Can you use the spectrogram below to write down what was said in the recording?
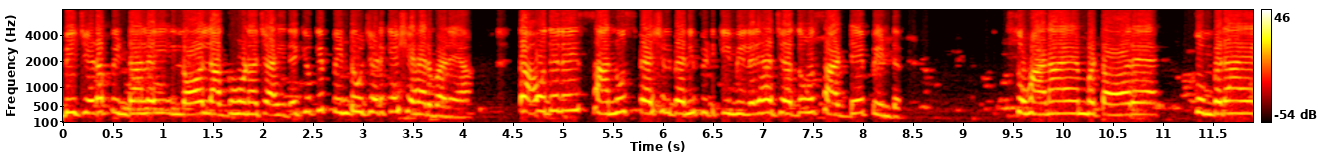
ਵੀ ਜਿਹੜਾ ਪਿੰਡਾਂ ਲਈ ਲਾਅ ਲੱਗ ਹੋਣਾ ਚਾਹੀਦਾ ਹੈ, ਕਿਉਂਕਿ ਪਿੰਡ ਉਜੜ ਕੇ ਸ਼ਹਿਰ ਬਣਿਆ। ਤਾਂ ਉਹਦੇ ਲਈ ਸਾਨੂੰ ਸਪੈਸ਼ਲ ਬੈਨੀਫਿਟ ਕੀ ਮਿਲ ਰਿਹਾ? ਜਦੋਂ ਸਾਡੇ ਪਿੰਡ ਸੁਹਾਣਾ ਹੈ ਮਟੌਰ ਹੈ ਕੁੰਬੜਾ ਹੈ,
